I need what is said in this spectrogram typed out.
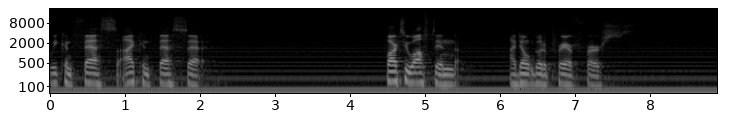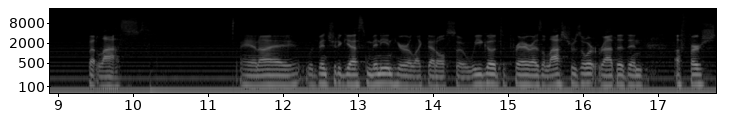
we confess, I confess that far too often I don't go to prayer first, but last. And I would venture to guess many in here are like that also. We go to prayer as a last resort rather than a first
